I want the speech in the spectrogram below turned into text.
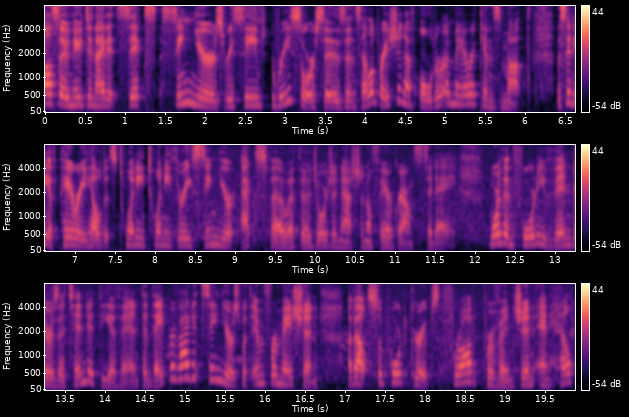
Also new tonight at 6, seniors received resources in celebration of Older Americans Month. The city of Perry held its 2023 Senior Expo at the Georgia National Fairgrounds today. More than 40 vendors attended the event and they provided seniors with information about support groups, fraud prevention, and health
